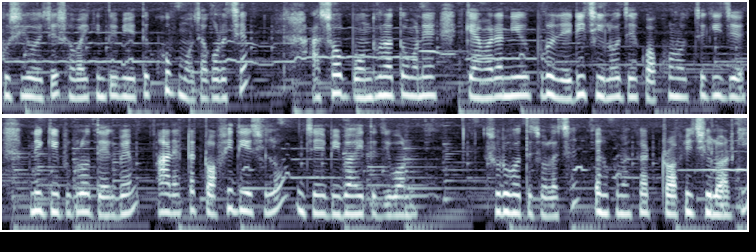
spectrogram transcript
খুশি হয়েছে। সবাই কিন্তু বিয়েতে খুব মজা করেছে। আর সব বন্ধুরা তো মানে ক্যামেরা নিয়ে পুরো রেডি ছিল যে কখন হচ্ছে কি যে মানে গিফটগুলো দেখবে। আর একটা ট্রফি দিয়েছিল যে বিবাহিত জীবন শুরু হতে চলেছে। এরকম একটা ট্রফি ছিল আর কি।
